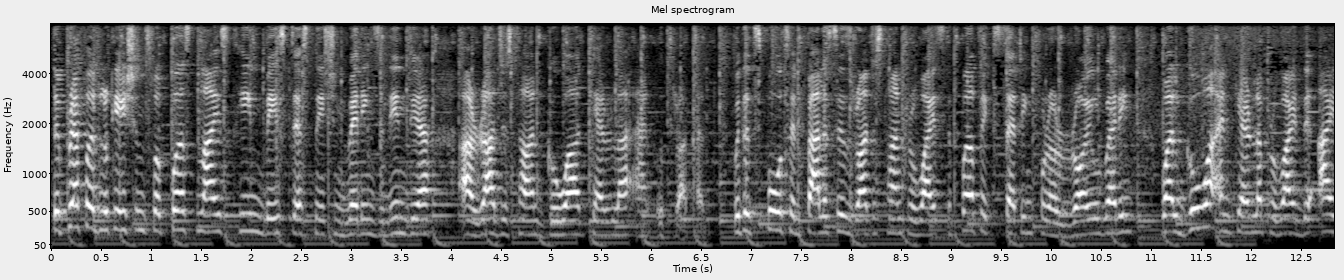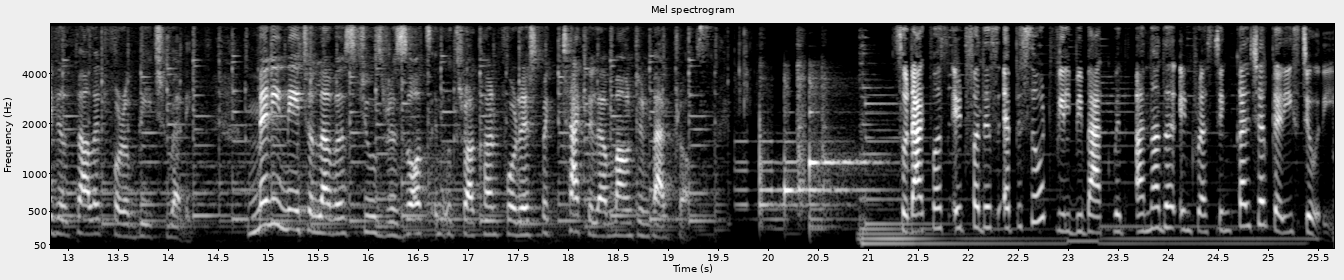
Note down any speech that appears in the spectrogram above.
The preferred locations for personalized theme based destination weddings in India are Rajasthan, Goa, Kerala, and Uttarakhand. With its forts and palaces, Rajasthan provides the perfect setting for a royal wedding, while Goa and Kerala provide the ideal palette for a beach wedding. Many nature lovers choose resorts in Uttarakhand for their spectacular mountain backdrops. So that was it for this episode. We'll be back with another interesting culture curry story.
